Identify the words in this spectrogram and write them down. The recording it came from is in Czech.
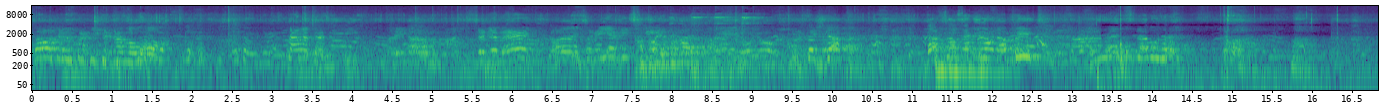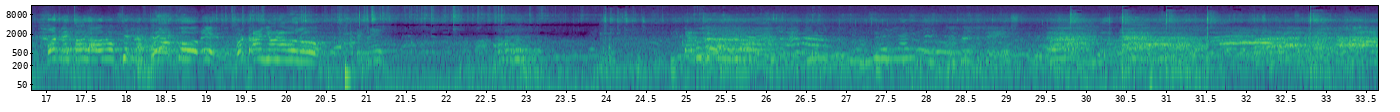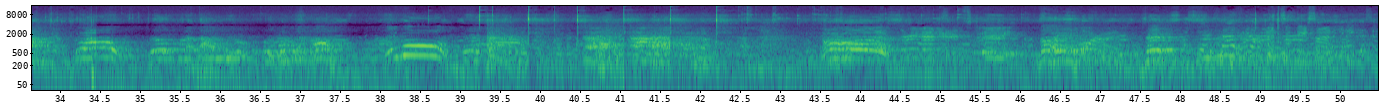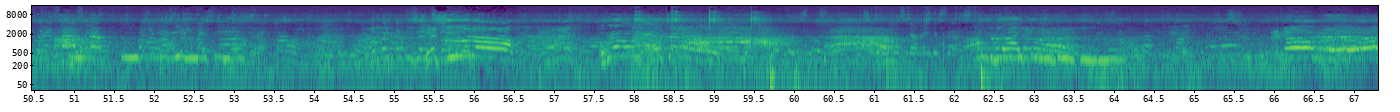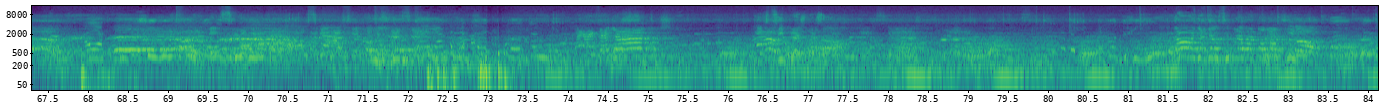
Co ten uprchlík čeká dlouho? Dále ten! Se mě veď! No, se mi ježičky! To je tohle. Chceš dát? Dát se se bylo napít? Nic nebude. Odveď to nahoru, připravte. Vojáku, vy! Fotání ho! Ty jsi? Tak už Dej Je šílená! Obranou očená! Simples versão. Não, já tengo su prueba toda, senhor!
